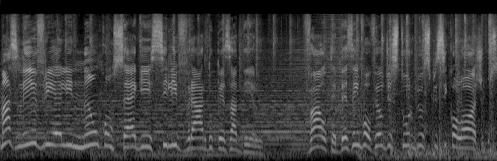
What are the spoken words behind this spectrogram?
Mas livre, ele não consegue se livrar do pesadelo. Walter desenvolveu distúrbios psicológicos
